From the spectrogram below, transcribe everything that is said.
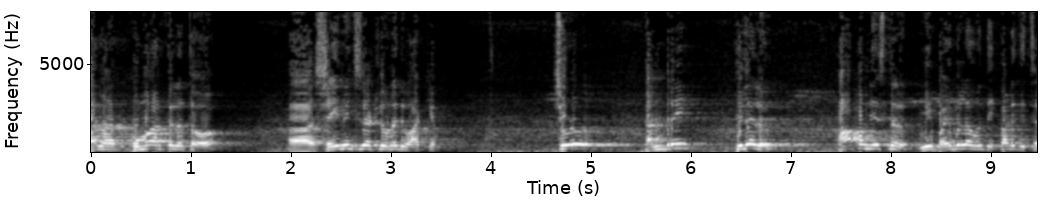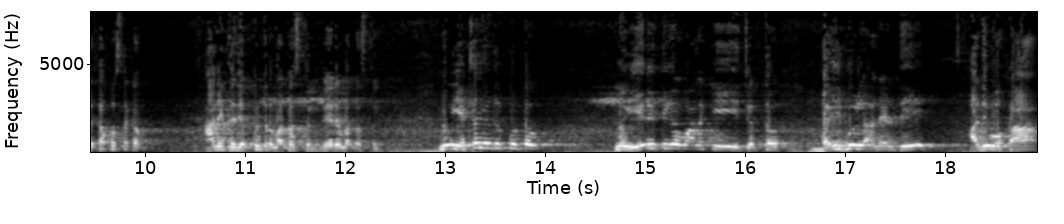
తన కుమార్తెలతో క్షయించినట్లు ఉన్నది వాక్యం. చూడు తండ్రి పిల్లలు పాపం చేసినారు మీ బైబిల్లో ఉంది. కాబట్టి ఇది చెత్త పుస్తకం అని ఇట్లా చెప్తుంటారు మతస్థులు వేరే మతస్థులు. నువ్వు ఎట్లా ఎదుర్కొంటావు? నువ్వు ఏ రీతిగా వాళ్ళకి చెప్తావు? బైబుల్ అనేది అది ఒక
